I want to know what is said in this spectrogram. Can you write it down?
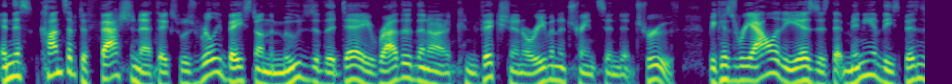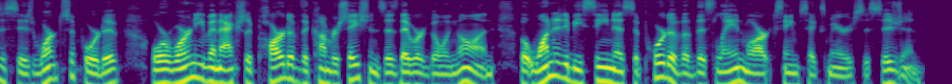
And this concept of fashion ethics was really based on the moods of the day rather than on a conviction or even a transcendent truth. Because reality is is that many of these businesses weren't supportive or weren't even actually part of the conversations as they were going on, but wanted to be seen as supportive of this landmark same-sex marriage decision.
